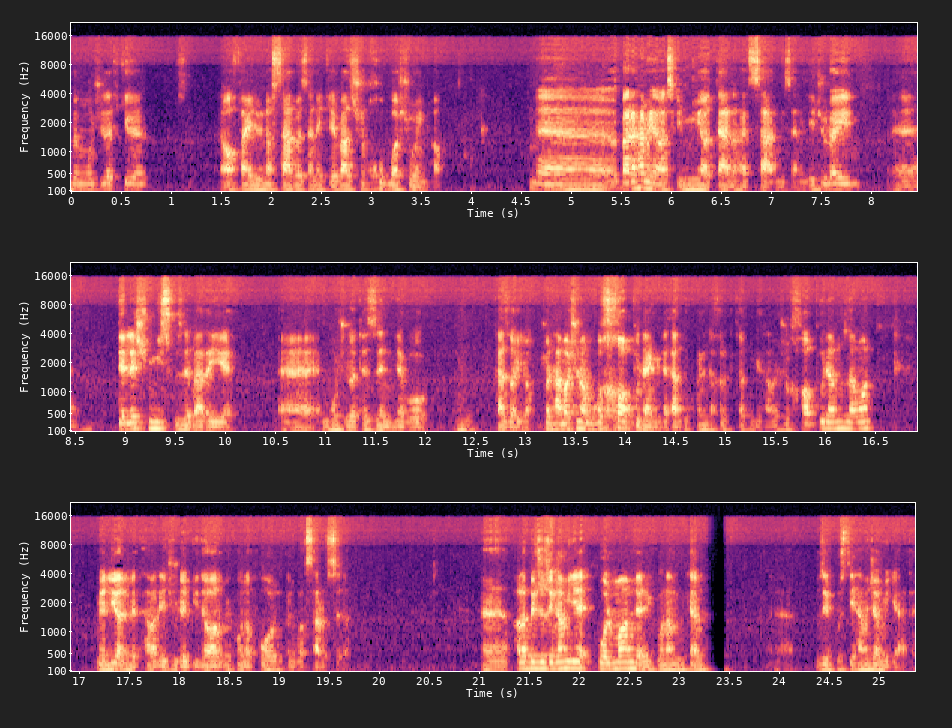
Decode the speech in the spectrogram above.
به موجوداتی که آفریدونا سر بزنه که وضعشون خوب باشه و اینها. برای همین هست که میاد در نهایت سر می‌زنه. یه جورایی دلش میسوزه برای موجودات زنده و غذایی چون همشون هم موقع خواب بودن دقت بکنید داخل کتاب میگه همشون خواب بودن اون زمان. میلیارد به یه جوری بیدار بکنه پر بکنه با سر و صدا. حالا به جز اینا یه علما هم داره که اونم میگم زیر پوستی همه جا میگرده.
